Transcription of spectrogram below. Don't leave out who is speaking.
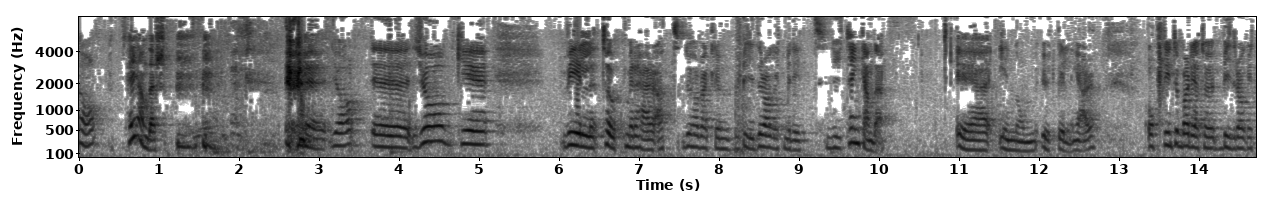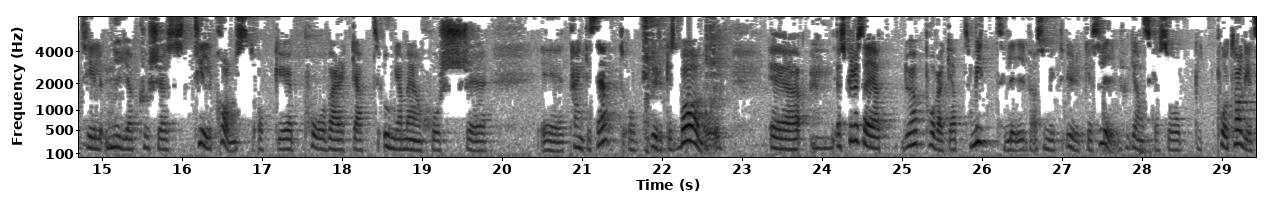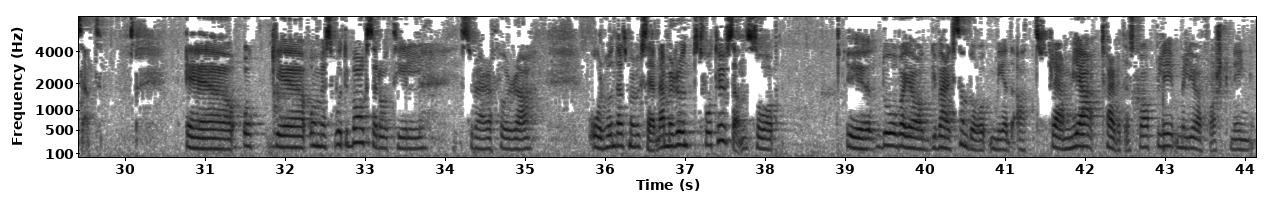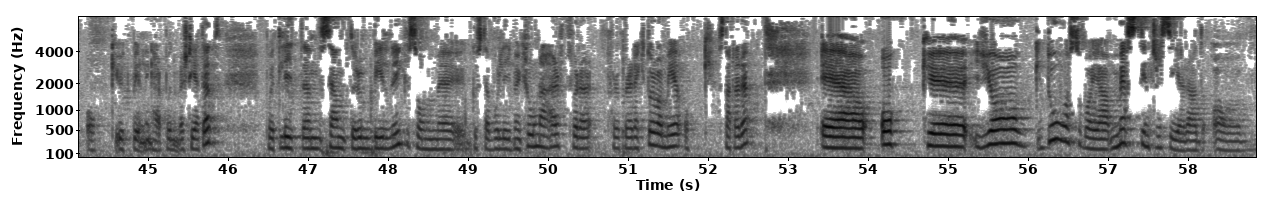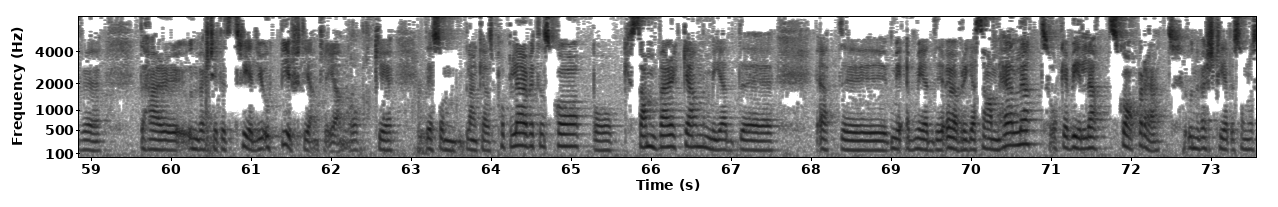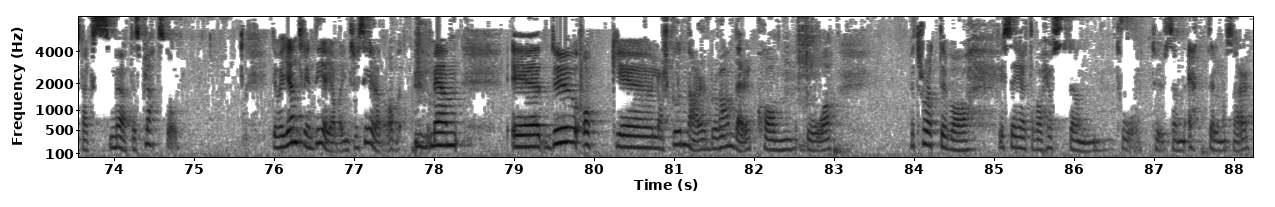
Speaker 1: Ja, hej Anders. ja, eh, jag eh, vill ta upp med det här att du har verkligen bidragit med ditt nytänkande eh, inom utbildningar. Och det är inte bara det att du har bidragit till nya kursers tillkomst och eh, påverkat unga människors eh, eh tankesätt och yrkesbanor. Eh, jag skulle säga att du har påverkat mitt liv, alltså mitt yrkesliv, ganska så påtagligt sätt. Eh, och eh, om jag ska gå tillbaka då till sådär förra århundradet, som jag brukar säga, nej men runt 2000 så eh, då var jag verksam då med att främja tvärvetenskaplig miljöforskning och utbildning här på universitetet på ett liten centrumbildning som eh, Gustav Olivenkrona här, förra, förra, förra rektor, var med och startade. Eh, och eh, jag, då så var jag mest intresserad av eh, det här universitetets tredje uppgift egentligen och eh, det som ibland kallas populärvetenskap och samverkan med, eh, att, eh, med, med det övriga samhället och jag ville att skapa det här universitetet som någon slags mötesplats då. Det var egentligen det jag var intresserad av. Men eh, du och eh, Lars-Gunnar Brovander kom då jag tror att det var, vi säger att det var hösten 2001 eller något sådär.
